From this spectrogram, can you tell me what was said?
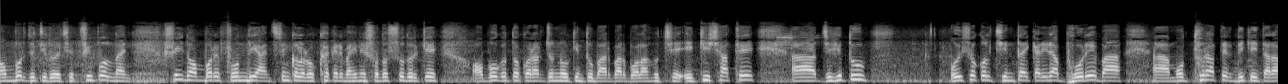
নম্বর যেটি রয়েছে ট্রিপল নাইন সেই নম্বরে ফোন দিয়ে আইন শৃঙ্খলা রক্ষাকারী বাহিনীর সদস্যদেরকে অবগত করার জন্য কিন্তু বারবার বলা হচ্ছে। একই সাথে যেহেতু ওই সকল ছিনতাইকারীরা ভোরে বা মধ্যরাতের দিকেই তারা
